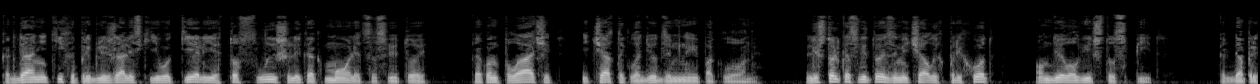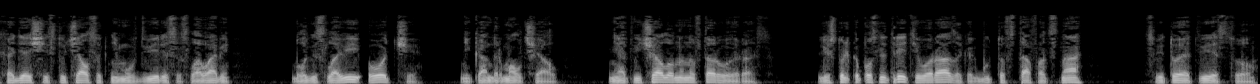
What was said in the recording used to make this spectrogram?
Когда они тихо приближались к его келье, то слышали, как молится святой, как он плачет и часто кладет земные поклоны. Лишь только святой замечал их приход, он делал вид, что спит. Когда приходящий стучался к нему в двери со словами «Благослови, отче», Никандр молчал. Не отвечал он и на второй раз. Лишь только после третьего раза, как будто встав от сна, святой ответствовал.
